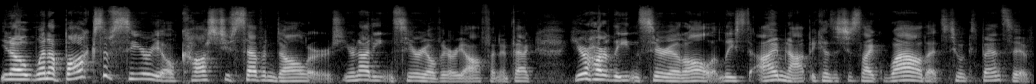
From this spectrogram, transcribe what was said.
You know, when a box of cereal costs you $7, you're not eating cereal very often. In fact, you're hardly eating cereal at all. At least I'm not because it's just like, wow, that's too expensive.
